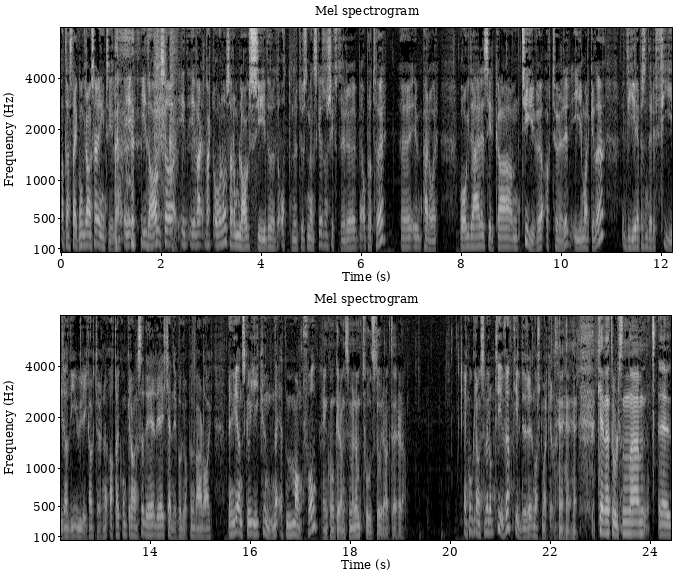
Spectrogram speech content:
At det er sterk konkurranse, er det ingen tvil om. I, i dag, så, i, i, Hvert år nå så er det om lag 700 000-800 000 mennesker som skifter eh, operatør uh, per år. Og det er ca. 20 aktører i markedet. Vi representerer fire av de ulike aktørene. At det er konkurranse, det, det kjenner vi på kroppen hver dag. Men vi ønsker å gi kundene et mangfold. En konkurranse mellom to store aktører, da. En konkurranse mellom 20 tilbydere i det norske markedet. Kenneth Olsen, eh,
